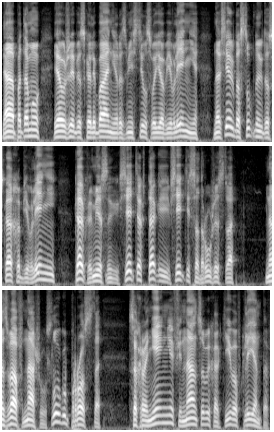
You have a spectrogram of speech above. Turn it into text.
А потому я уже без колебаний разместил свое объявление на всех доступных досках объявлений, как в местных сетях, так и в сети Содружества, назвав нашу услугу просто «Сохранение финансовых активов клиентов».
